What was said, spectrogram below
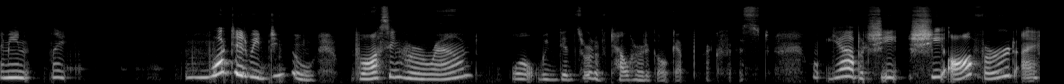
I mean, like, what did we do? Bossing her around? Well, we did sort of tell her to go get breakfast. Well, yeah, but she she offered. I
